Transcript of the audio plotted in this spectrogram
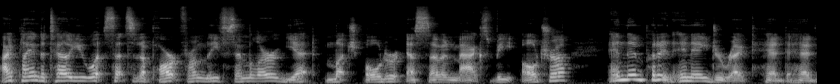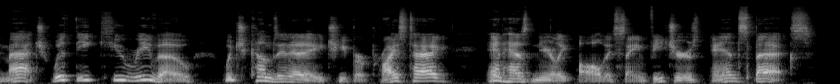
I plan to tell you what sets it apart from the similar yet much older S7 Max V Ultra, and then put it in a direct head to head match with the Q Revo, which comes in at a cheaper price tag and has nearly all the same features and specs.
